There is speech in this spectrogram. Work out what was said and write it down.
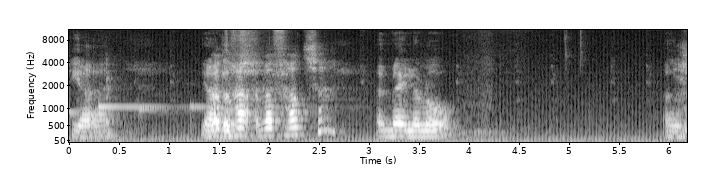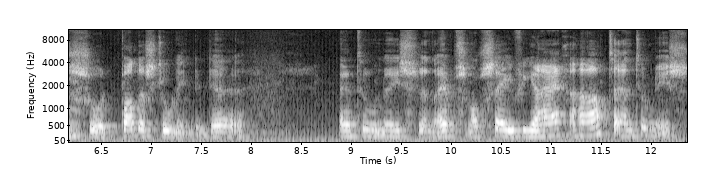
Ja. Ja, wat, dat ha- wat had ze? een melelo. Dat is een soort paddenstoel in de, de- En toen is, en heb ze nog zeven jaar gehad. En toen is,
